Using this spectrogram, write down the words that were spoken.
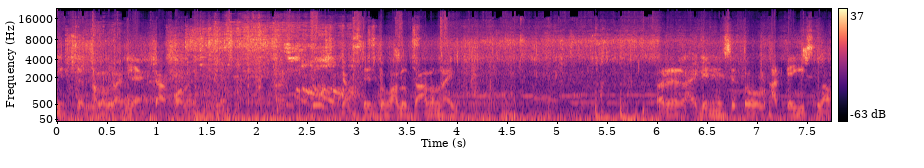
নিশ্চয়ই ভালো লাগলে একটা কমেন্ট তো ভালো গানও নাই। আরে রাইডের নিচে তো আটকে গেছিলাম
